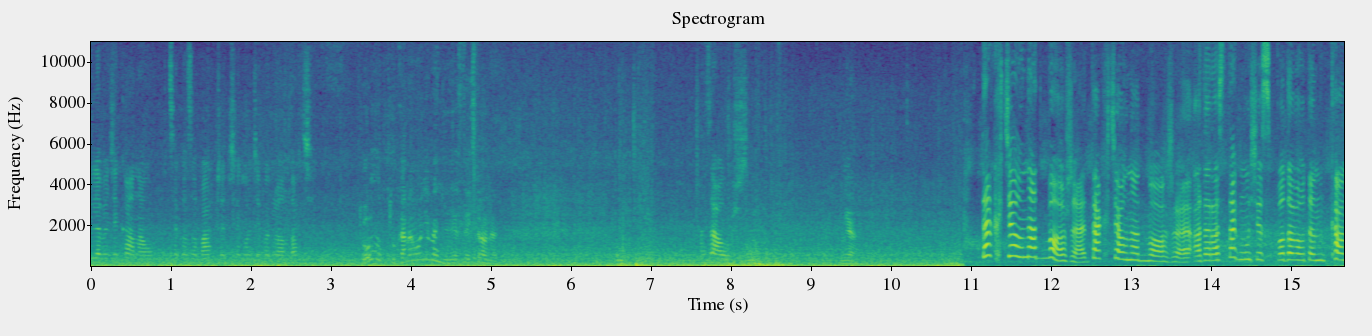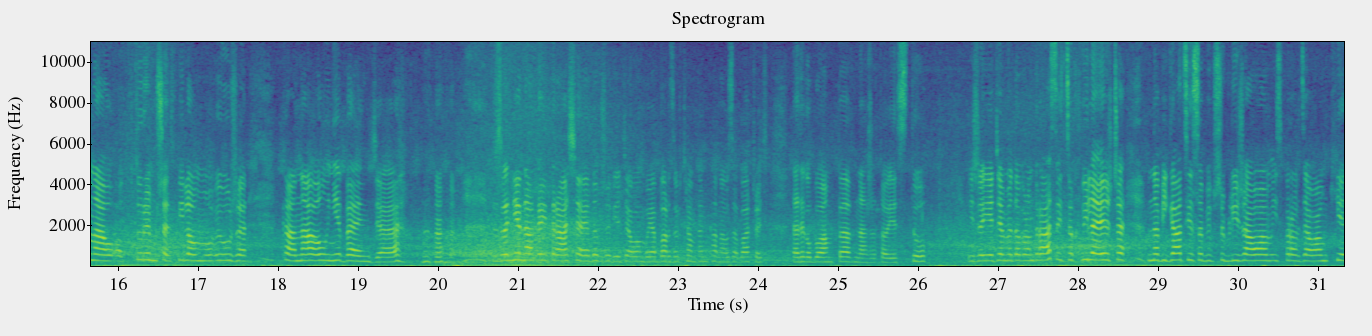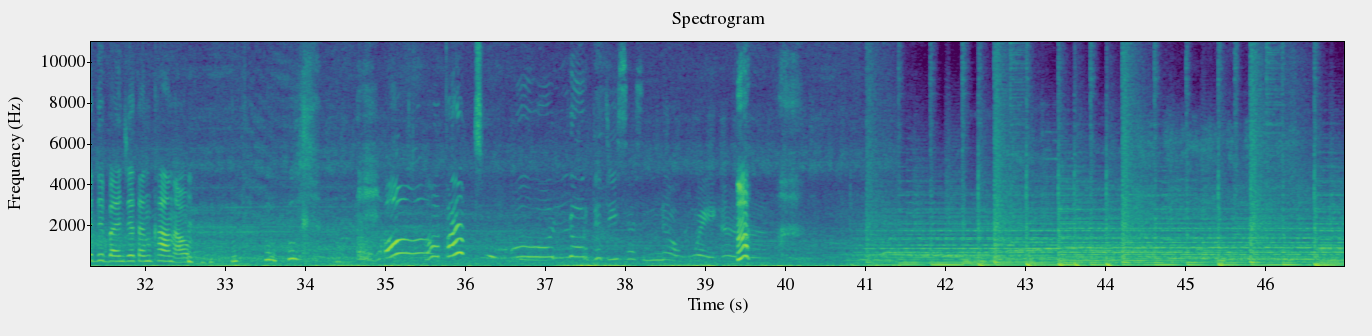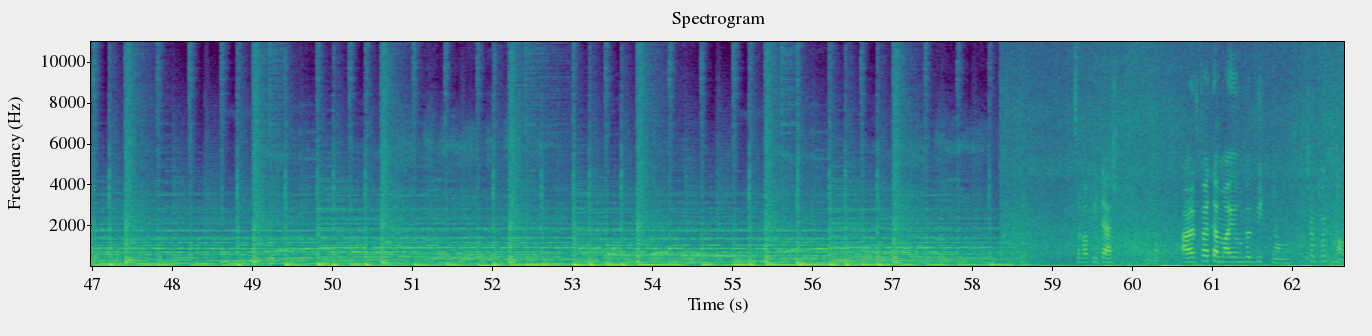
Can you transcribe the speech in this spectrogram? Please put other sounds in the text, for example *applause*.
chwilę będzie kanał. Chcę go zobaczyć, jak będzie wyglądać. Tu? Tu kanału nie będzie, nie z tej strony. Załóż. Nie. Tak chciał nad morze, tak chciał nad morze, a teraz tak mu się spodobał ten kanał, o którym przed chwilą mówił, że kanału nie będzie, *laughs* że nie na tej trasie. Ja dobrze wiedziałam, bo ja bardzo chciałam ten kanał zobaczyć, dlatego byłam pewna, że to jest tu i że jedziemy dobrą trasę i co chwilę jeszcze nawigację sobie przybliżałam i sprawdzałam, kiedy będzie ten kanał. *laughs* Oh, patrz! Oh, Lord Jesus, no way. Cewapi *laughs* też. Ale fetę mają wybitną, przepyszną.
